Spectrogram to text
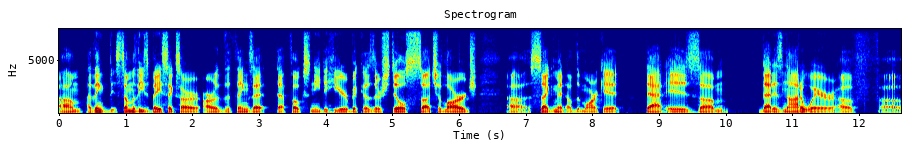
um, I think some of these basics are are the things that that folks need to hear because there's still such a large uh, segment of the market that is um, that is not aware of uh,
